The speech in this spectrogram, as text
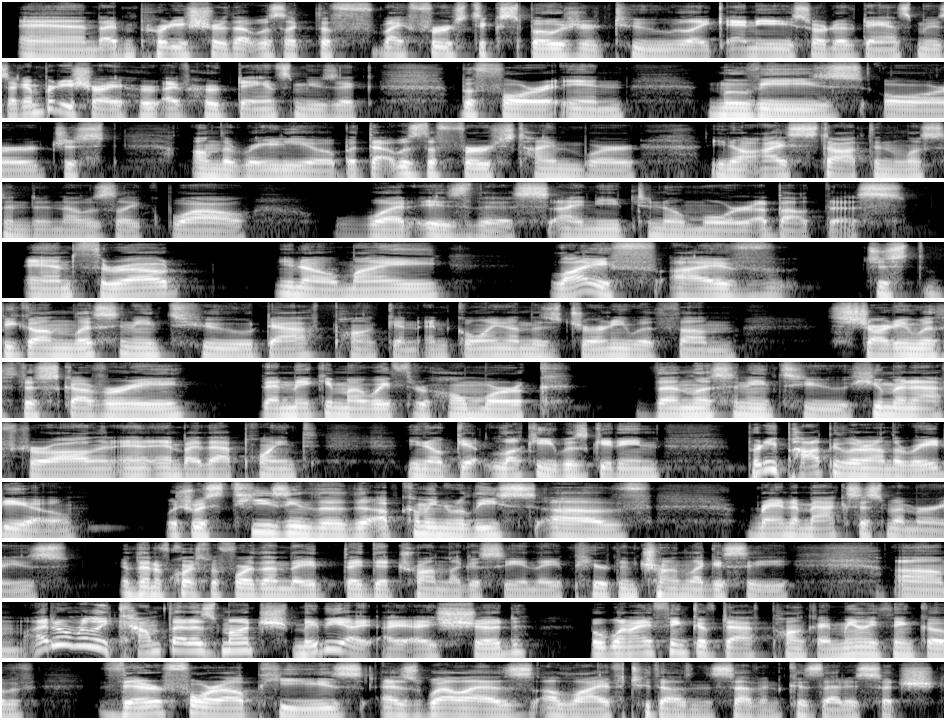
And I'm pretty sure that was like the my first exposure to like any sort of dance music. I'm pretty sure I heard I've heard dance music before in movies or just on the radio, but that was the first time where, you know, I stopped and listened and I was like, wow, what is this? I need to know more about this. And throughout, you know, my life, I've just begun listening to Daft Punk and, and going on this journey with them, starting with Discovery, then making my way through Homework, then listening to Human After All. And, and, and by that point, you know, Get Lucky was getting pretty popular on the radio, which was teasing the, the upcoming release of Random Access Memories. And then, of course, before then, they they did Tron Legacy and they appeared in Tron Legacy. Um, I don't really count that as much. Maybe I, I, I should But when I think of Daft Punk, I mainly think of their four LPs as well as Alive 2007 because that is such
